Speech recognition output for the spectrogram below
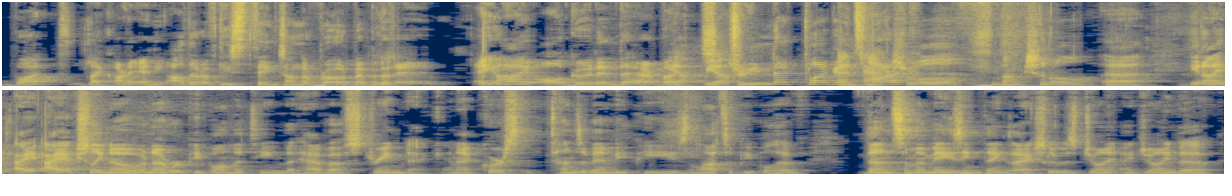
what? Like, are there any other of these things on the roadmap? Because uh, AI all good in there, but Yep, yep. Stream Deck An plugins, Mark. actual functional. Uh, you know, I, I, I actually know a number of people on the team that have a Stream Deck, and of course, tons of MVPs, and lots of people have done some amazing things. I actually was joined. I joined a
